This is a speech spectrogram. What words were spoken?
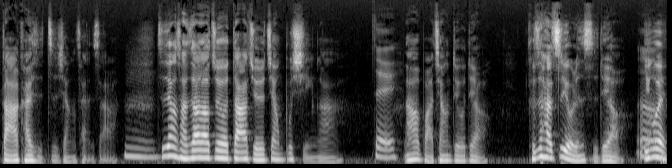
大家开始自相残杀。嗯，自相残杀到最后，大家觉得这样不行啊。对，然后把枪丢掉，可是还是有人死掉，嗯、因为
